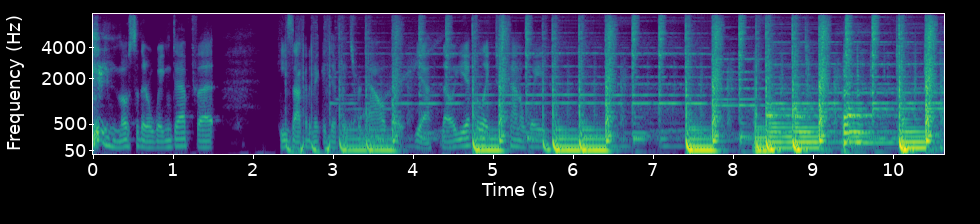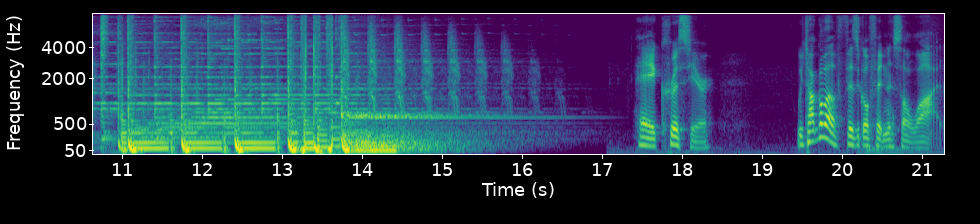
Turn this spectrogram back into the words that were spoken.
most of their wing depth, that he's not going to make a difference for now. But yeah, no, you have to like just kind of wait. Hey, Chris here. We talk about physical fitness a lot,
